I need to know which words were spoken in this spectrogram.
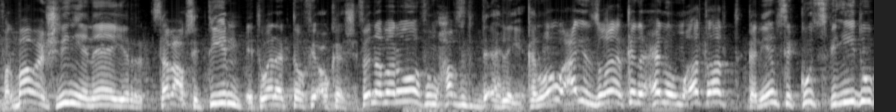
في 24 يناير 67 اتولد توفيق عكاشة. في نبروه في محافظة الدقهليه كان وهو عيل صغير كده حلو ومقطقط كان يمسك كوس في إيده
